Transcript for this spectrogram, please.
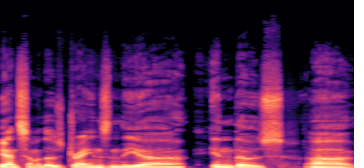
Yeah, and some of those drains in the uh, in those uh,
